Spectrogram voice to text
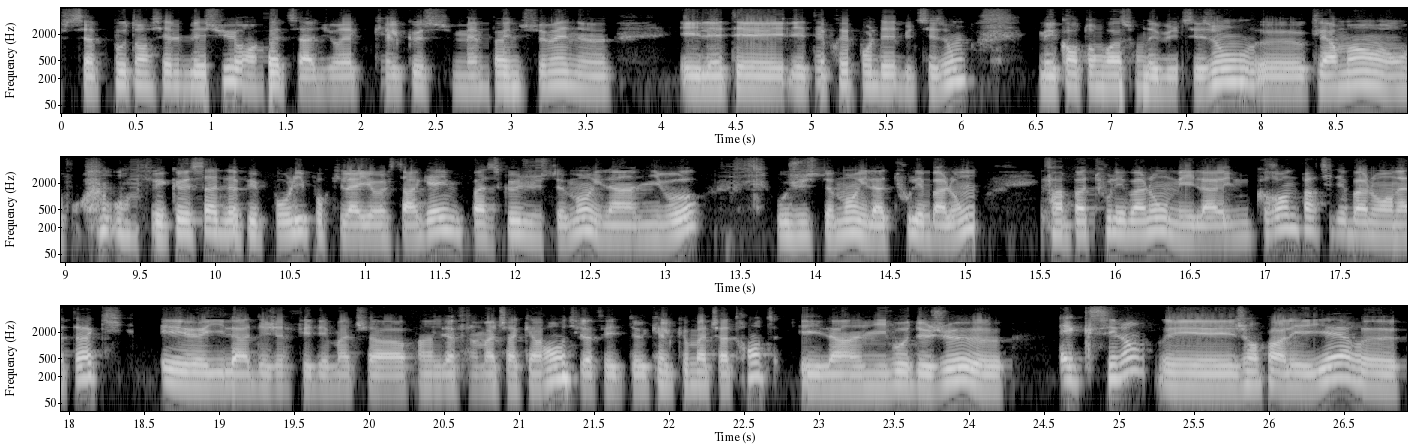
sa potentielle blessure. En fait, ça a duré quelques, même pas une semaine. euh, et il était, prêt pour le début de saison. Mais quand on voit son début de saison, clairement, on, on fait que ça de la pub pour lui pour qu'il aille au All-Star Game parce que justement, il a un niveau où justement, il a tous les ballons. Enfin, pas tous les ballons, mais il a une grande partie des ballons en attaque. Et euh, il a déjà fait des matchs à, enfin, il a fait un match à 40, il a fait quelques matchs à 30 et il a un niveau de jeu euh, excellent. Et j'en parlais hier, euh,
